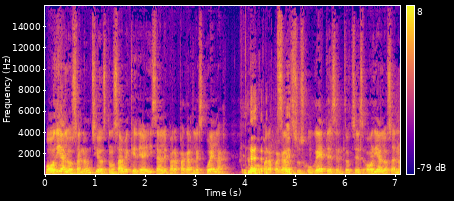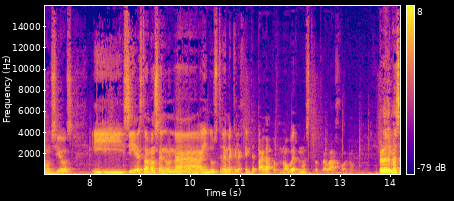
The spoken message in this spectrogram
odia los anuncios, no sabe que de ahí sale para pagar la escuela o para pagar sus juguetes, entonces odia los anuncios y sí, estamos en una industria en la que la gente paga por no ver nuestro trabajo, ¿no? Pero además...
